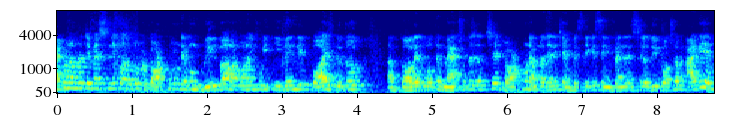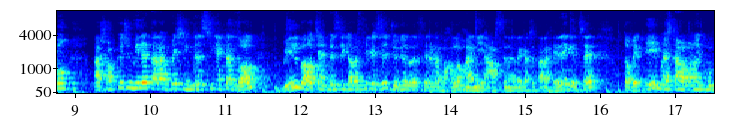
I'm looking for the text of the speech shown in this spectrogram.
এখন আমরা যে ম্যাচটা নিয়ে কথা বলব ডটমুন্ড এবং বিলবা আমার মনে হয় খুবই ইভেনলি পয়েস দুটো দলের মধ্যে ম্যাচ হতে যাচ্ছে। ডটমুন্ড আমরা জানি চ্যাম্পিয়ন্স লিগের সেমিফাইনালে ছিল দুই বছর আগে এবং সবকিছু মিলে তারা বেশ ইন্টারেস্টিং একটা দল। বিলবাও চ্যাম্পিয়ন্স লিগে আবার ফিরেছে, যদিও তাদের ফেরাটা ভালো হয়নি আর্সেনালের কাছে তারা হেরে গেছে। তবে এই ম্যাচটা আমার মনে হয় খুব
